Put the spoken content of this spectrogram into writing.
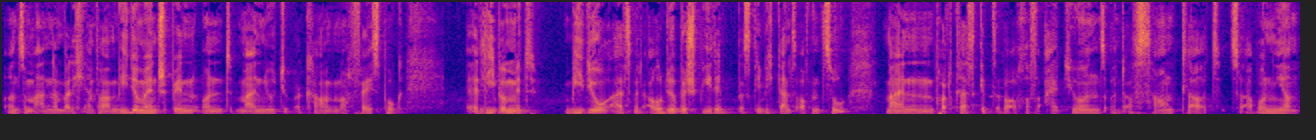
und zum anderen, weil ich einfach ein Videomensch bin und meinen YouTube-Account und auch Facebook äh, lieber mit Video als mit Audio bespiele. Das gebe ich ganz offen zu. Meinen Podcast gibt es aber auch auf iTunes und auf Soundcloud zu abonnieren.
